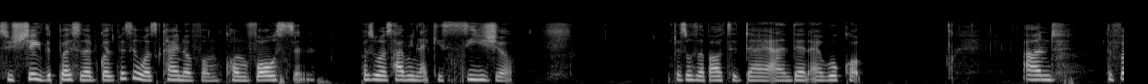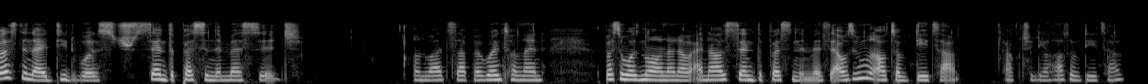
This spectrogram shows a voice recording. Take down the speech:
to shake the person up because the person was kind of um convulsing. The person was having like a seizure. The person was about to die and then I woke up. And the first thing I did was send the person a message on WhatsApp. I went online. The person was not online. I now sent the person a message. I was even out of data. Actually, I was out of data,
